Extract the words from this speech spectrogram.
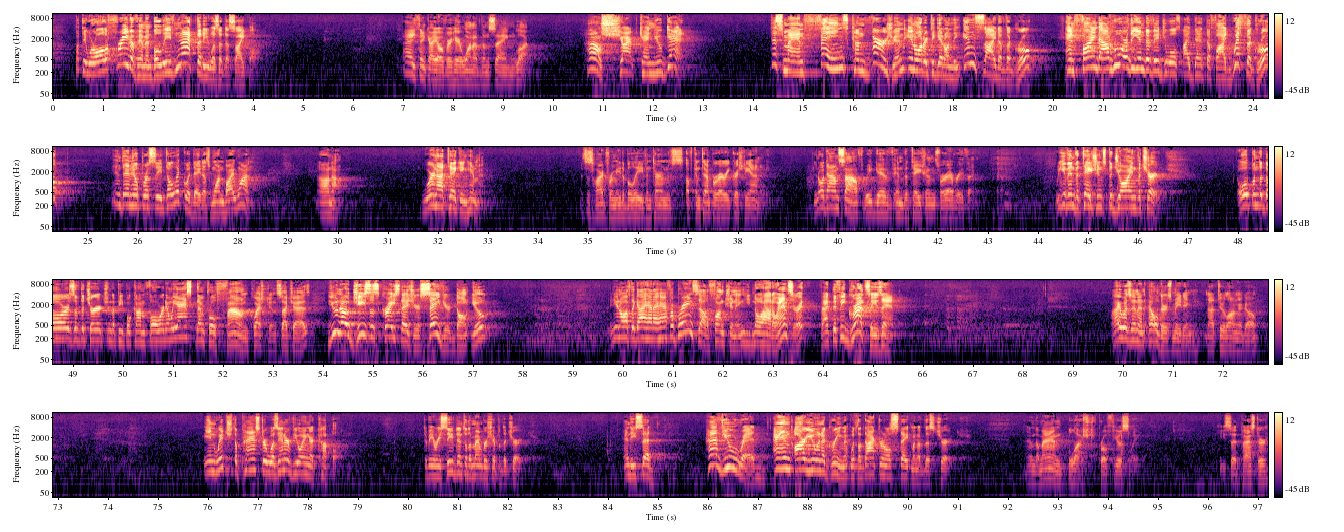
but they were all afraid of him and believed not that he was a disciple. I think I overhear one of them saying, Look, how sharp can you get? This man feigns conversion in order to get on the inside of the group and find out who are the individuals identified with the group, and then he'll proceed to liquidate us one by one. Oh, no. We're not taking him in. This is hard for me to believe in terms of contemporary Christianity. You know, down south, we give invitations for everything. We give invitations to join the church. Open the doors of the church, and the people come forward, and we ask them profound questions such as You know Jesus Christ as your Savior, don't you? And you know, if the guy had a half a brain cell functioning, he'd know how to answer it. In fact, if he grunts, he's in. I was in an elders meeting not too long ago in which the pastor was interviewing a couple to be received into the membership of the church. And he said, Have you read and are you in agreement with the doctrinal statement of this church? And the man blushed profusely. He said, Pastor,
